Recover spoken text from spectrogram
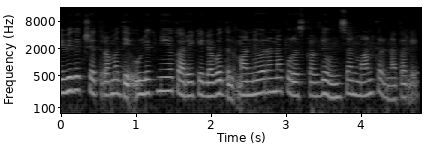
विविध क्षेत्रामध्ये उल्लेखनीय कार्य केल्याबद्दल मान्यवरांना पुरस्कार देऊन सन्मान करण्यात आले.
